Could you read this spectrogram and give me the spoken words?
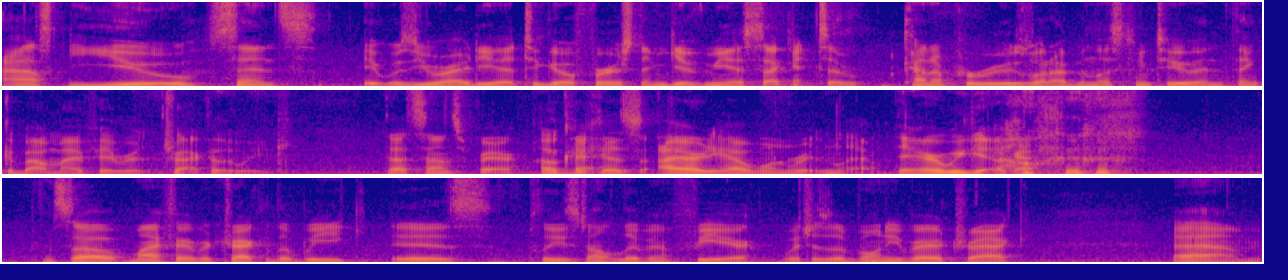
ask you since it was your idea to go first and give me a second to kind of peruse what I've been listening to and think about my favorite track of the week. That sounds fair. Okay. Because I already have one written down. There we go. Okay. So my favorite track of the week is "Please Don't Live in Fear," which is a Bon Iver track. Um,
